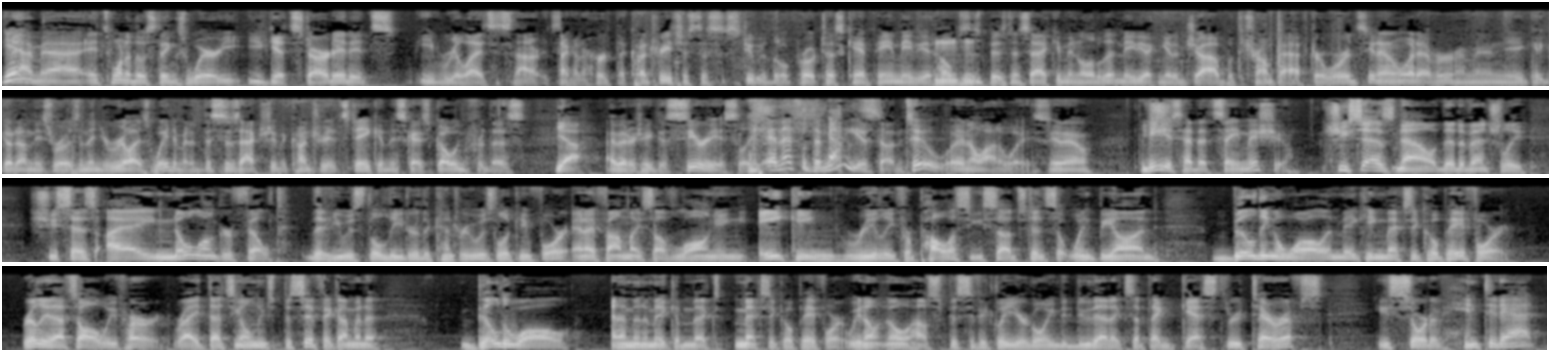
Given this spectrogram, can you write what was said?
Yeah, I mean, uh, it's one of those things where you, you, get started. It's he realizes it's not it's not going to hurt the country. It's just a stupid little protest campaign. Maybe it helps mm-hmm. his business acumen a little bit. Maybe I can get a job with Trump afterwards. You know, whatever. I mean, you go down these roads, and then you realize, wait a minute, this is actually the country at stake, and this guy's going for this. Yeah, I better take this seriously. And that's what the yes. media's done too, in a lot of ways. You know, the media's had that same issue. She says now that eventually she says, I no longer felt that he was the leader the country was looking for, and I found myself longing, aching really, for policy substance that went beyond building a wall and making Mexico pay for it. Really, that's all we've heard, right? That's the only specific. I'm going to build a wall and I'm going to make Mex- Mexico pay for it. We don't know how specifically you're going to do that, except I guess through tariffs. He's sort of hinted at.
